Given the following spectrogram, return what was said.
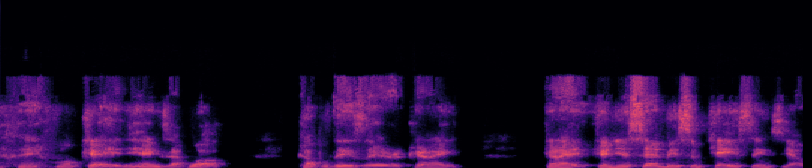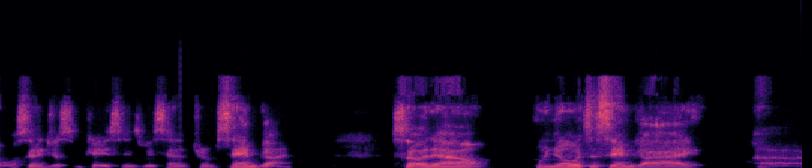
okay. And he hangs up. Well, a couple days later, can I, can I, can you send me some casings? Yeah, we'll send you some casings. We sent it to him, same gun. So now we know it's the same guy. Uh,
